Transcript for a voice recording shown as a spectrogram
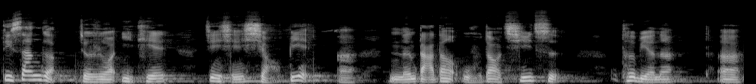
第三个就是说一天进行小便啊，能达到五到七次，特别呢啊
